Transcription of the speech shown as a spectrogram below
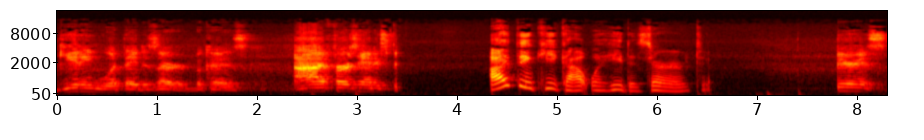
getting what they deserve because I firsthand experience. I think he got what he deserved. Experience.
